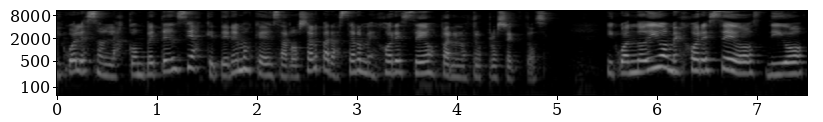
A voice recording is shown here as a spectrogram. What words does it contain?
y cuáles son las competencias que tenemos que desarrollar para ser mejores SEOs para nuestros proyectos. Y cuando digo mejores SEOs, digo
